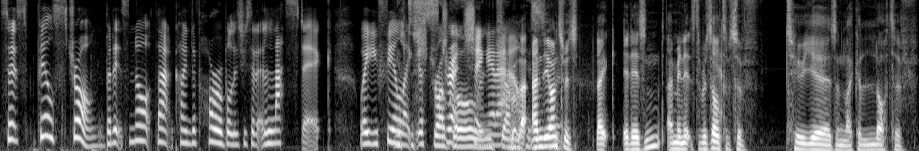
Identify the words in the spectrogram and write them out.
So it feels strong, but it's not that kind of horrible, as you said, elastic, where you feel You like you're stretching it out. And the answer is like it isn't. I mean, it's the result Yeah. of sort of two years and like a lot of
